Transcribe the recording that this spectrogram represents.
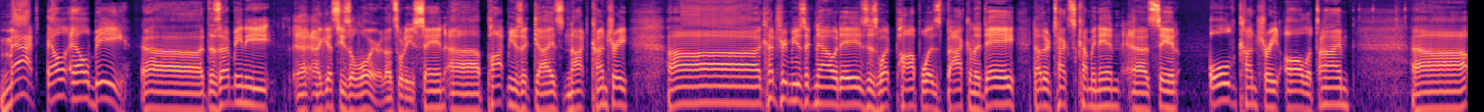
Matt, LLB. Uh, does that mean he. Uh, I guess he's a lawyer. That's what he's saying. Uh, pop music, guys, not country. country music nowadays is what pop was back in the day. Another text coming in saying old country all the time. Uh,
